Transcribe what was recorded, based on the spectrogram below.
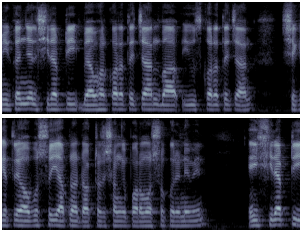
মিউকাঞ্জেল সিরাপটি ব্যবহার করাতে চান বা ইউজ করাতে চান, সেক্ষেত্রে অবশ্যই আপনার ডক্টরের সঙ্গে পরামর্শ করে নেবেন। এই সিরাপটি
